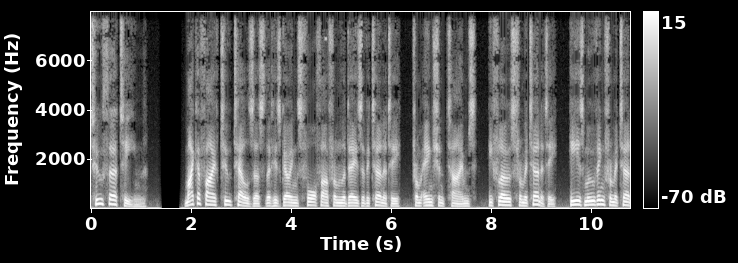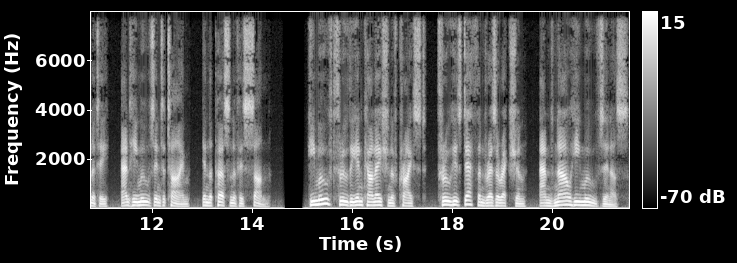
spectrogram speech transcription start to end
213. Micah 5:2 tells us that his goings forth are from the days of eternity, from ancient times, he flows from eternity, he is moving from eternity, and he moves into time, in the person of his Son. He moved through the incarnation of Christ, through his death and resurrection, and now he moves in us.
